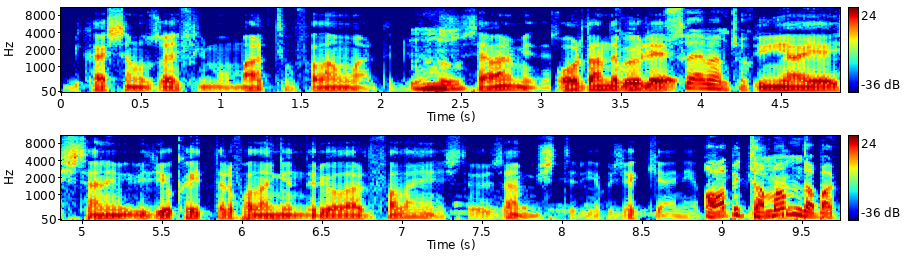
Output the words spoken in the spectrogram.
Birkaç tane uzay filmi o Martin falan vardı biliyor musun? Hı hı. Sever miydin? Oradan da böyle Sevmem çok. dünyaya işte hani video kayıtları falan gönderiyorlardı falan ya işte özenmiştir yapacak yani. Yapacak Abi şey tamam yok. da bak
